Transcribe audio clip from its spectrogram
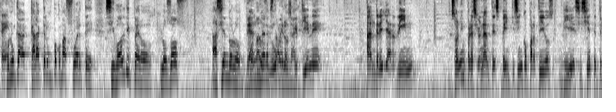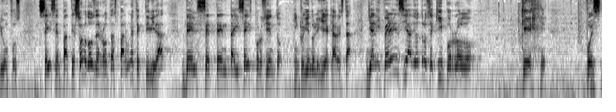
sí. con un ca- carácter un poco más fuerte Siboldi, pero los dos haciéndolo de Vean manera los números que tiene André Jardín. Son impresionantes. 25 partidos, 17 triunfos, 6 empates, solo dos derrotas para una efectividad del 76%, incluyendo liguilla, claro está. Y a diferencia de otros equipos, Rodo, que pues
